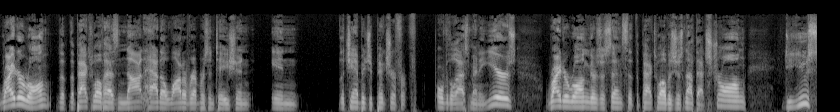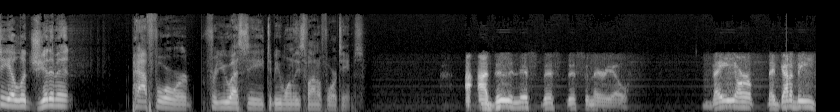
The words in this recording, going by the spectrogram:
Right or wrong, the, the Pac 12 has not had a lot of representation in the championship picture for, for over the last many years. Right or wrong, there's a sense that the Pac 12 is just not that strong. Do you see a legitimate path forward for USC to be one of these Final Four teams? I, I do in this this this scenario they are they've got to be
